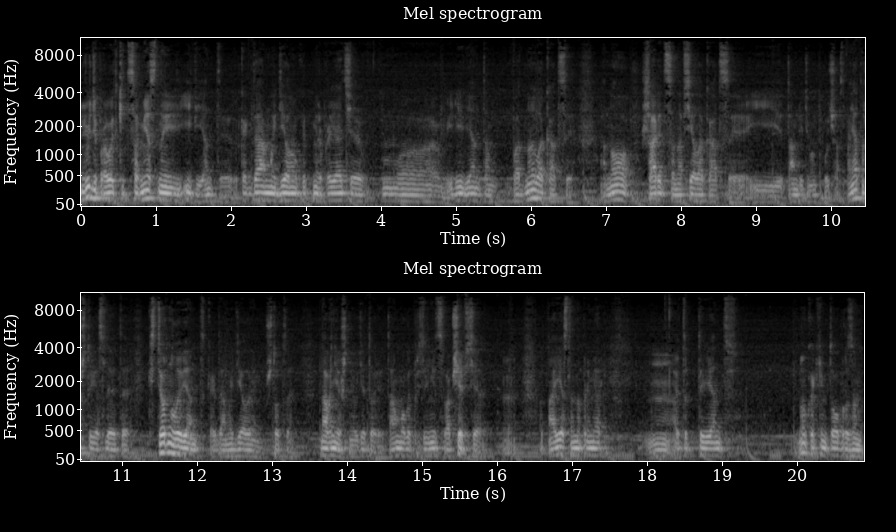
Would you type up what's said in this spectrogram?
люди проводят какие-то совместные ивенты. Когда мы делаем какое-то мероприятие или ивент там, в одной локации, оно шарится на все локации, и там люди могут поучаствовать. Понятно, что если это external event, когда мы делаем что-то на внешней аудитории. Там могут присоединиться вообще все. А если, например, этот ивент ну, каким-то образом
